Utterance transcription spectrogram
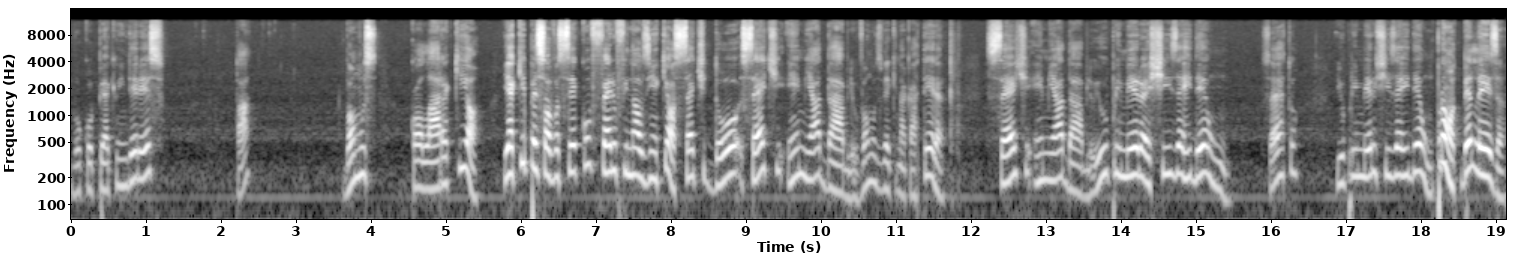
Vou copiar aqui o endereço tá? Vamos colar aqui, ó. E aqui, pessoal, você confere o finalzinho aqui, ó, 7MAW. Vamos ver aqui na carteira? 7MAW. E o primeiro é XRD1, certo? E o primeiro XRD1. Pronto, beleza.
